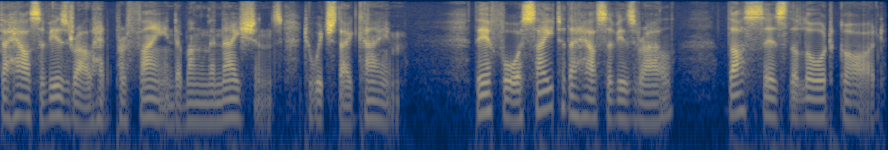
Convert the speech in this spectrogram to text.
the house of Israel had profaned among the nations to which they came. Therefore say to the house of Israel, Thus says the Lord God,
